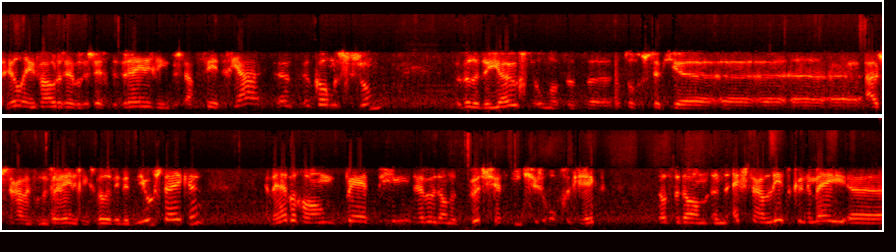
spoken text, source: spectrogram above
heel eenvoudig hebben gezegd, de vereniging bestaat 40 jaar komend seizoen. We willen de jeugd, omdat het toch een stukje uitstraling van de vereniging is, willen we in het nieuws steken. En we hebben gewoon per team hebben we dan het budget ietsjes opgekrikt. Dat we dan een extra lid kunnen mee eh,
